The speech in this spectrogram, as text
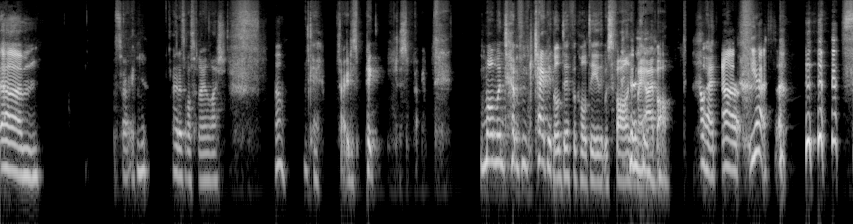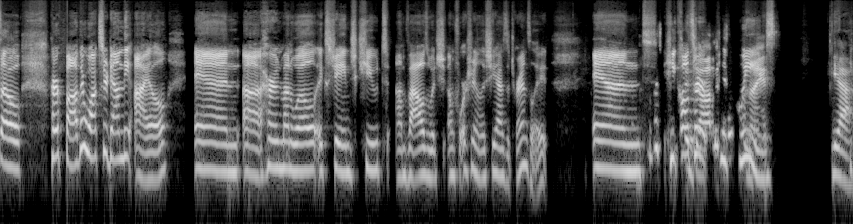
Um, sorry. Yeah. I just lost an eyelash. Oh. Okay. Sorry. Just pick. Just moment of technical difficulty that was falling in my eyeball. Go ahead. Uh, yes. so her father walks her down the aisle, and uh, her and Manuel exchange cute um, vows, which unfortunately she has to translate. And he calls her his queen. nice. Yeah.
